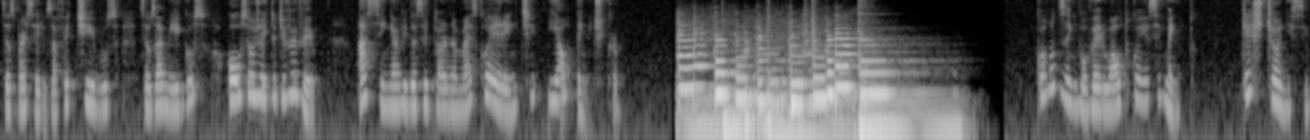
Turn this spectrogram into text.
seus parceiros afetivos, seus amigos ou seu jeito de viver. Assim, a vida se torna mais coerente e autêntica. Como desenvolver o autoconhecimento? Questione-se.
